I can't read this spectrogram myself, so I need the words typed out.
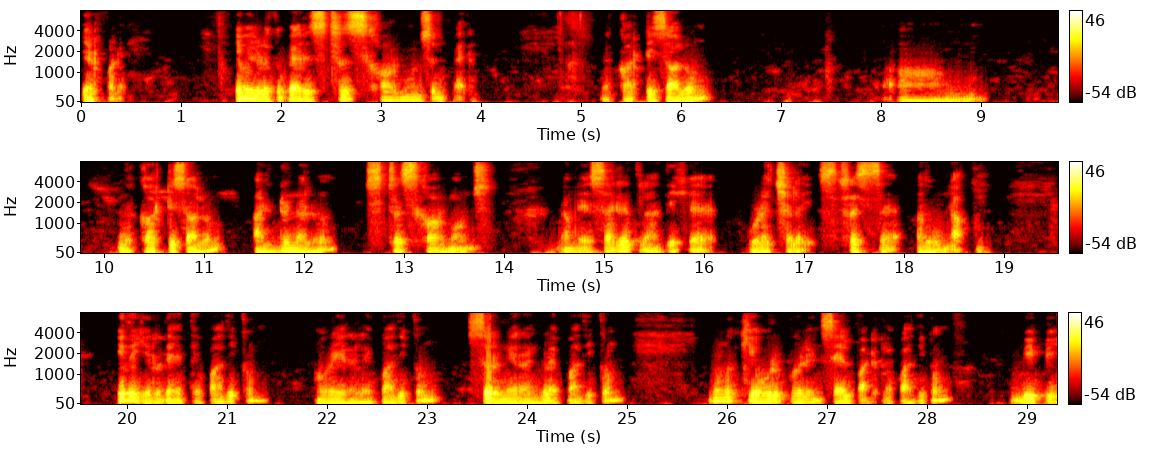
ஏற்படும். இவைகளுக்கு பேர் ஸ்ட்ரெஸ் ஹார்மோன்ஸ்னு பேர். Um, இந்த கார்டிசாலும் இந்த கார்டிசாலும் அட்ரினலும் ஸ்ட்ரெஸ் ஹார்மோன்ஸ் நம்முடைய சரீரத்தில் அதிக உளைச்சலை ஸ்ட்ரெஸ்ஸை அது உண்டாக்கும். இது இருதயத்தை பாதிக்கும் நுரையீரலை பாதிக்கும் சிறுநீரகங்களை பாதிக்கும் முக்கிய உறுப்புகளின் செயல்பாடுகளை பாதிக்கும் பிபி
